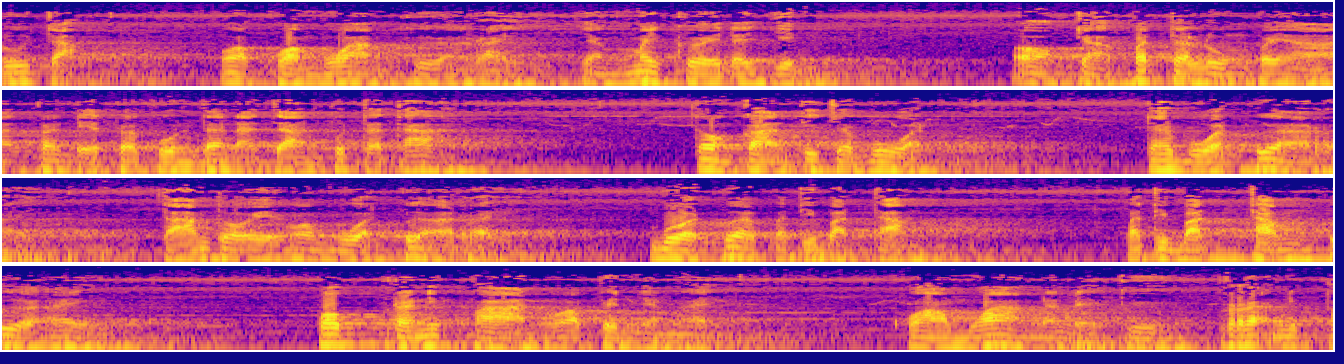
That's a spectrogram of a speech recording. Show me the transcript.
รู้จักว่าความว่างคืออะไร ยังไม่เคยได้ยิน ออกจากพัทลุงไปหาพระเดชพระคุณท่านอาจารย์พุทธทาสต้องการที่จะบวช แต่บวชเพื่ออะไร ถามตัวเองว่าบวชเพื่ออะไร บวชเพื่อปฏิบัติธรรม ปฏิบัติธรรมเพื่อให้ พบพระนิพพานว่าเป็นยังไง ความว่างนั่นแหละคือพระนิพพ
